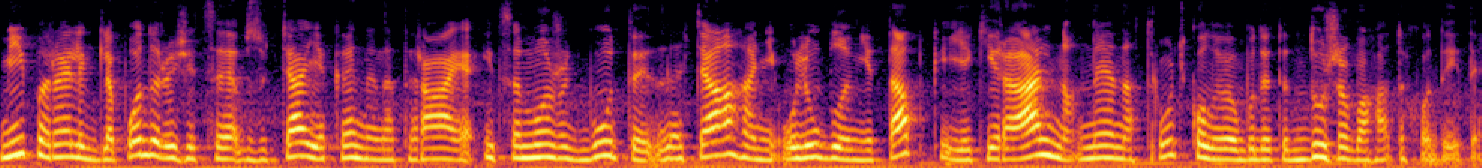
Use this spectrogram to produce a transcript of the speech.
Мій перелік для подорожі це взуття, яке не натирає, і це можуть бути затягані улюблені тапки, які реально не натруть, коли ви будете дуже багато ходити.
